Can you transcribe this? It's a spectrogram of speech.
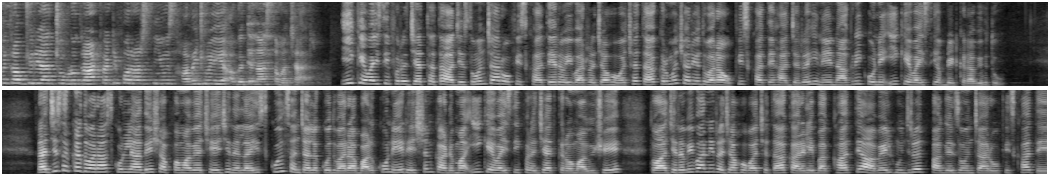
મિત્રો, આપ જોઈ રહ્યા છો Vadodara twenty four hours news હવે જોઈએ અગત્યના સમાચાર. ઈ કેવાયસી ફરજિયાત થતાં આજે ઝોન ચાર ઓફિસ ખાતે રવિવાર રજા હોવા છતાં કર્મચારીઓ દ્વારા ઓફિસ ખાતે હાજર રહીને નાગરિકોને ઈ કેવાયસી અપડેટ કરાવ્યું હતું. રાજ્ય સરકાર દ્વારા સ્કૂલને આદેશ આપવામાં આવ્યા છે, જેને લઈ સ્કૂલ સંચાલકો દ્વારા બાળકોને રેશન કાર્ડમાં ઈ કેવાયસી ફરજિયાત કરવામાં આવ્યું છે. તો આજે રવિવારની રજા હોવા છતાં કારેલીબાગ ખાતે આવેલ હુંજરત પાગે ઝોન ચાર ઓફિસ ખાતે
